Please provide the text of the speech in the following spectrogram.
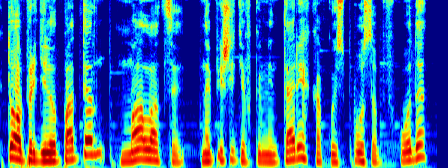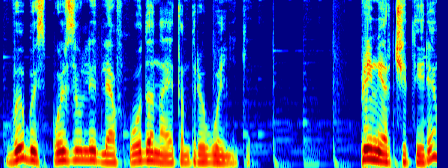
Кто определил паттерн, молодцы. Напишите в комментариях, какой способ входа вы бы использовали для входа на этом треугольнике. Пример 4.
